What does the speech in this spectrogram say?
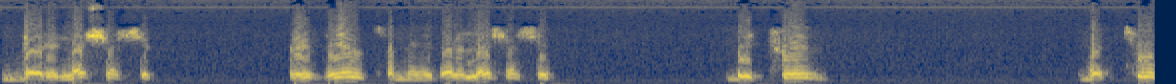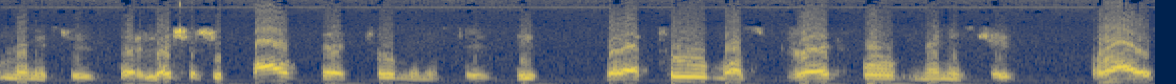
the relationship, revealed to me the relationship between the two ministries, the relationship of the two ministries. These, there are two most dreadful ministries right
